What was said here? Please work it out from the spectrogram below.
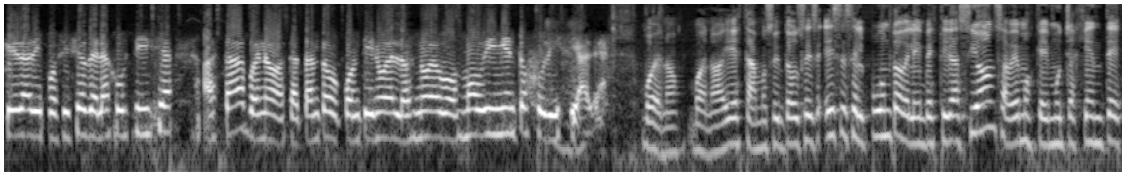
queda a disposición de la justicia hasta, bueno, hasta tanto continúen los nuevos movimientos judiciales. Bueno, bueno, ahí estamos. Entonces, ese es el punto de la investigación. Sabemos que hay mucha gente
